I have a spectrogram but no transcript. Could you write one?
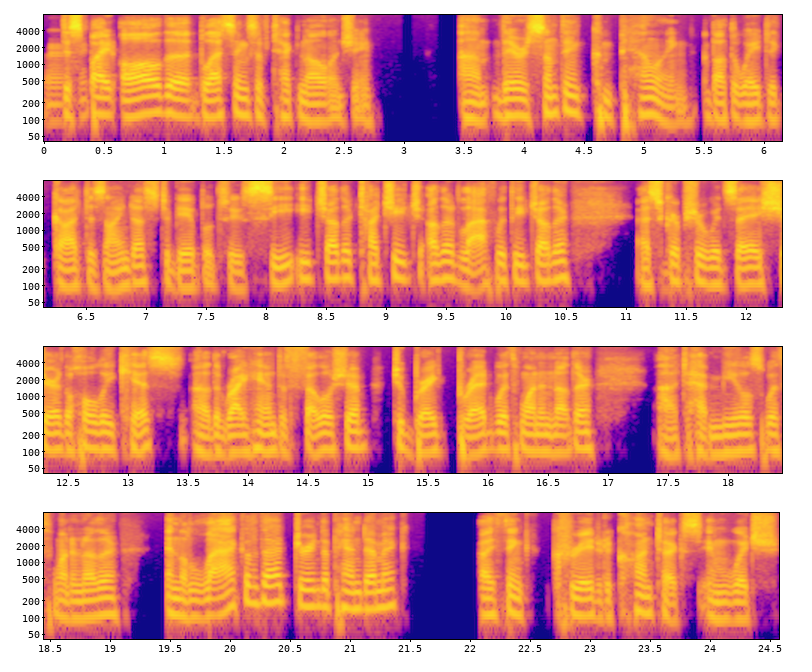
right. despite all the blessings of technology, um, there is something compelling about the way that God designed us to be able to see each other, touch each other, laugh with each other, as scripture would say, share the holy kiss, uh, the right hand of fellowship, to break bread with one another, uh, to have meals with one another. And the lack of that during the pandemic, I think, created a context in which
